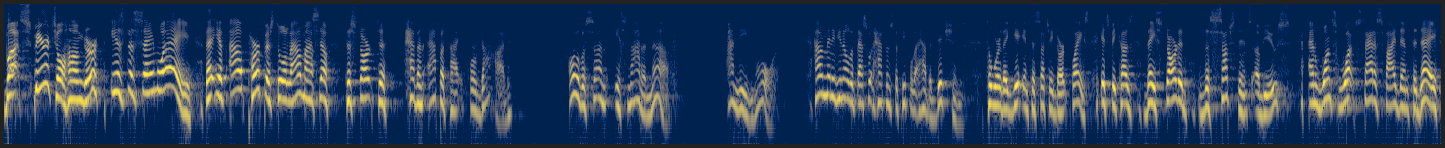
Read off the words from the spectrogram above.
But spiritual hunger is the same way. That if I'll purpose to allow myself to start to have an appetite for God, all of a sudden it's not enough. I need more. How many of you know that that's what happens to people that have addictions to where they get into such a dark place? It's because they started the substance abuse and once what satisfied them today,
